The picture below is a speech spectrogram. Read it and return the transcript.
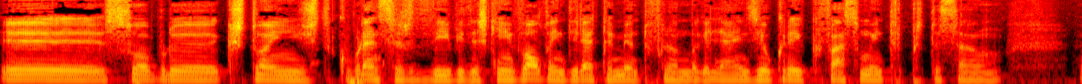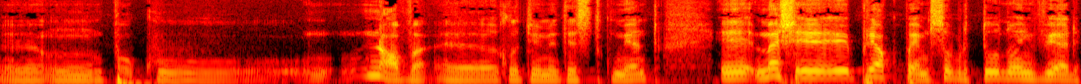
eh, sobre questões de cobranças de dívidas que envolvem diretamente o Fernando Magalhães. Eu creio que faço uma interpretação um pouco nova uh, relativamente a esse documento, uh, mas preocupei-me sobretudo em ver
